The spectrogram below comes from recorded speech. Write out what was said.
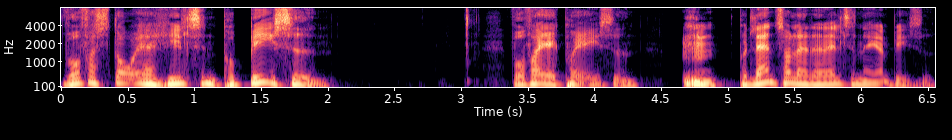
hvorfor står jeg hele tiden på B-siden? Hvorfor er jeg ikke på A-siden? på et landshold er der altid en A og en B-side.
